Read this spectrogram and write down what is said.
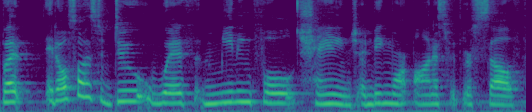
But it also has to do with meaningful change and being more honest with yourself.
